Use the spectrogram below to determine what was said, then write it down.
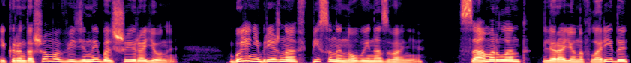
и карандашом обведены большие районы. Были небрежно вписаны новые названия. Саммерленд для района Флориды,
